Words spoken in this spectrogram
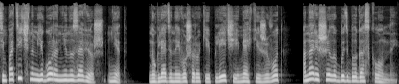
Симпатичным Егора не назовешь, нет. Но, глядя на его широкие плечи и мягкий живот, она решила быть благосклонной.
